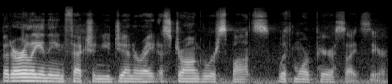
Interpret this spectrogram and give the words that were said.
But early in the infection, you generate a stronger response with more parasites there.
